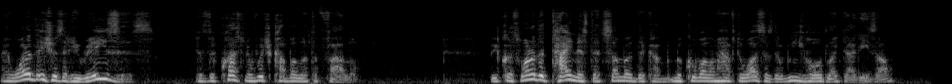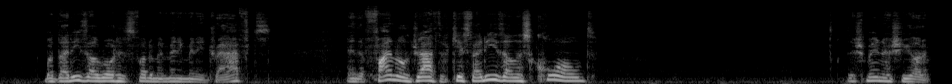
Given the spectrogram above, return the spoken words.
And one of the issues that he raises is the question of which Kabbalah to follow. Because one of the tightness that some of the Mekubalim have to us is that we hold like the Arizal. But the Arizal wrote his Fadim in many, many drafts. And the final draft of Kisv Arizal is called the Shmeina Shiyarim.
